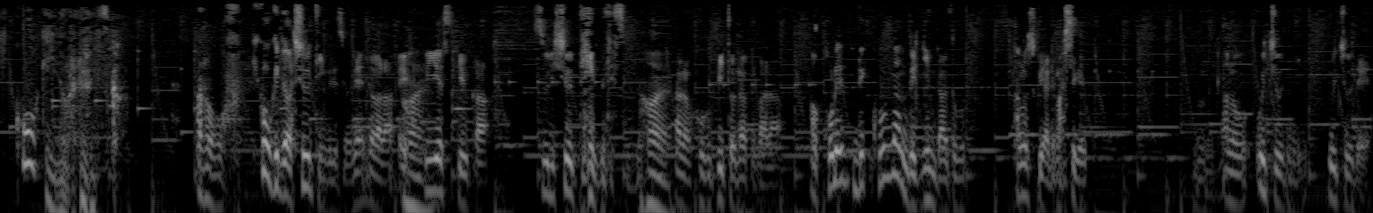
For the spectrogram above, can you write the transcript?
飛行機に乗れるんですか？あの、飛行機ではシューティングですよね。だから、はい FPS っていうか、普通にシューティングですよね。はい。あの、コックピットの中から。あ、これで、こんなんできんだと思って、楽しくやりましたけど。うん、あの、宇宙に、宇宙で、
